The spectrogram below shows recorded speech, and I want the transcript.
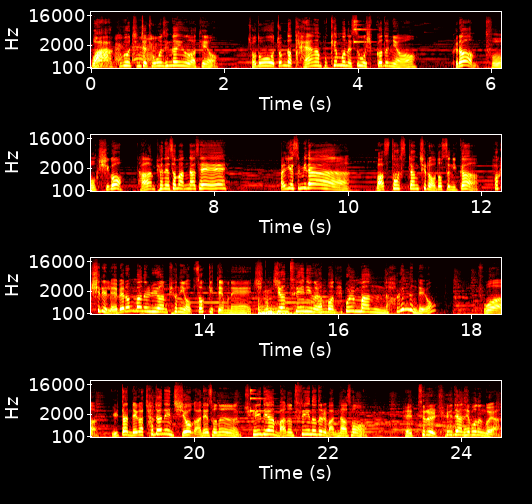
와 그거 진짜 좋은 생각인 것 같아요. 저도 좀 더 다양한 포켓몬을 쓰고 싶거든요 그럼 푹 쉬고 다음 편에서 만나세. 알겠습니다. 마스터 학습 장치를 얻었으니까 확실히 레벨업만을 위한 편이 없었기 때문에 진지한 트레이닝을 한번 해볼만 하겠는데요? 좋아. 일단 내가 찾아낸 지역 안에서는 최대한 많은 트레이너들을 만나서 배틀을 최대한 해보는 거야.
